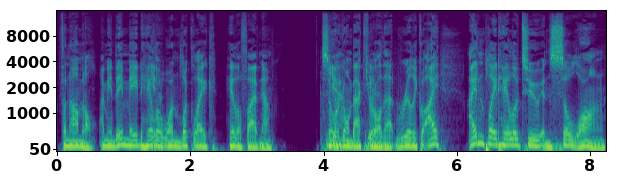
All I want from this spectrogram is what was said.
phenomenal. I mean, they made Halo Yeah. 1 look like Halo 5 now. So Yeah. we're going back through Yeah. all that. Really cool. I I hadn't played Halo 2 in so long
